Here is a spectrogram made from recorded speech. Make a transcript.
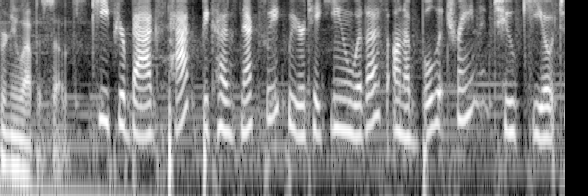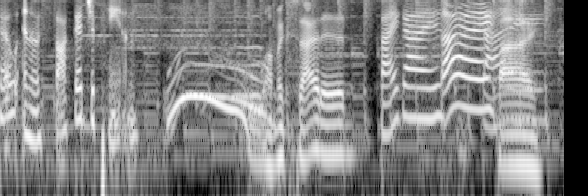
for new episodes. Keep your bags packed because next week we are taking you with us on a bullet train to Kyoto and Osaka, Japan. Ooh, I'm excited. Bye, guys. Bye. Bye.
